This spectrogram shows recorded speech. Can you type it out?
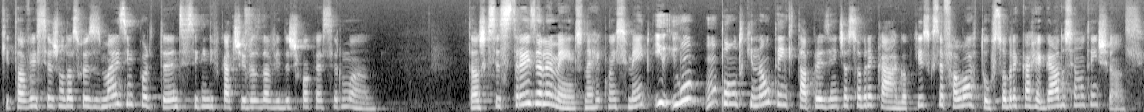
que talvez seja uma das coisas mais importantes e significativas da vida de qualquer ser humano. Então, acho que esses três elementos, né, reconhecimento, e, e um, um, ponto que não tem que estar presente é a sobrecarga, porque isso que você falou, Arthur, sobrecarregado você não tem chance.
